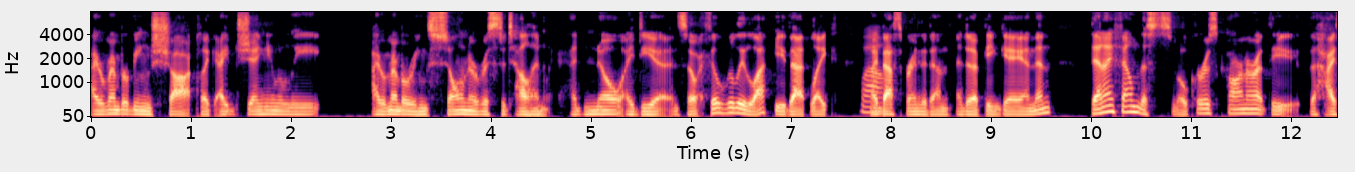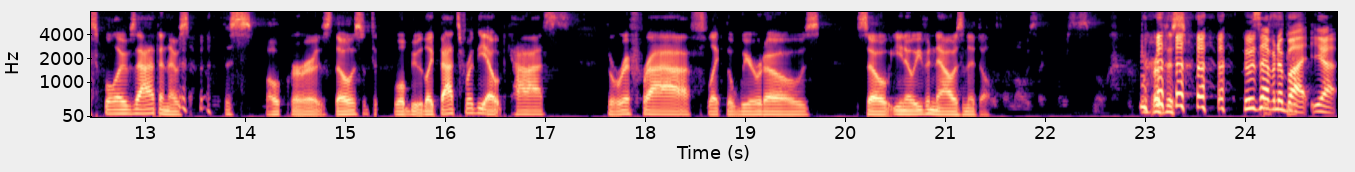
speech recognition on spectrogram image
I remember being shocked. Like I genuinely, I remember being so nervous to tell him. Like I had no idea, and so I feel really lucky that like my best friend ended up being gay, and then. Then I found the smokers corner at the the high school I was at, and I was like, "Oh, the smokers, those the cool. Like that's where the outcasts, the riffraff, like the weirdos. So you know, even now as an adult, I'm always like, "Where's the smoker? Where are Who's having a butt? Yeah.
